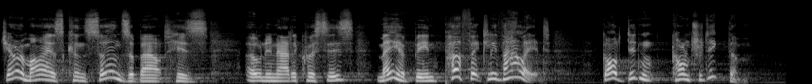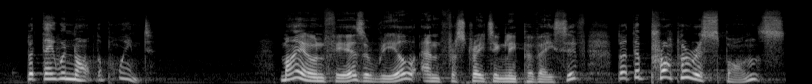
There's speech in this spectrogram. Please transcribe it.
Jeremiah's concerns about his own inadequacies may have been perfectly valid. God didn't contradict them, but they were not the point. My own fears are real and frustratingly pervasive, but the proper response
